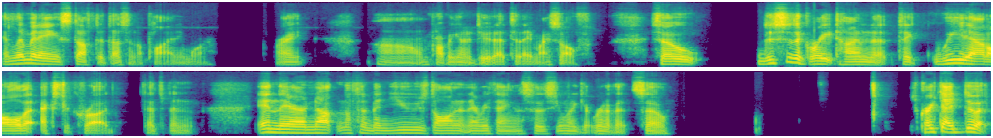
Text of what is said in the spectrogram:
eliminating stuff that doesn't apply anymore, right? Uh, I'm probably going to do that today myself. So this is a great time to, to weed out all that extra crud that's been in there, not nothing been used on it and everything. says you want to get rid of it. So great day to do it.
